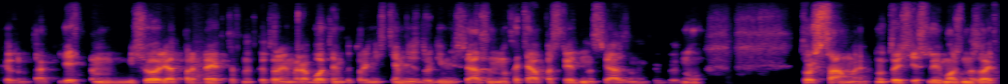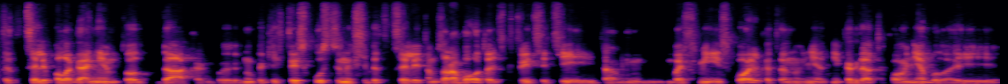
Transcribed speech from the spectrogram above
скажем так. Есть там еще ряд проектов, над которыми мы работаем, которые ни с тем, ни с другим не связаны, ну, хотя посредственно связаны. Как бы, ну, то же самое. Ну, то есть, если можно назвать это целеполаганием, то да, как бы, ну, каких-то искусственных себе целей, там, заработать к 30, там, 8, сколько-то, ну, нет, никогда такого не было, и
